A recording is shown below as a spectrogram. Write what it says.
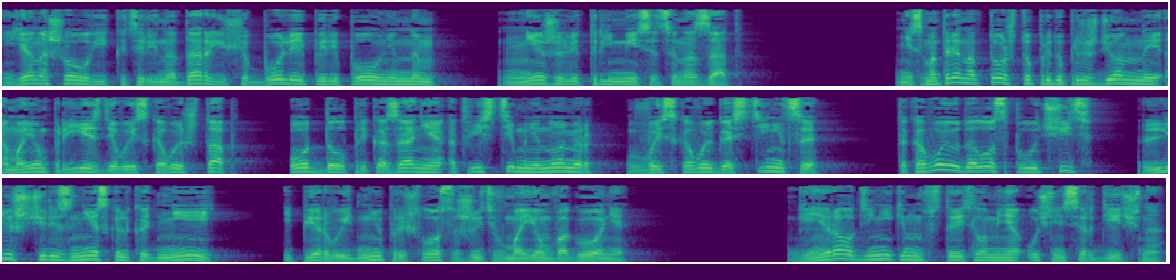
Я нашел Екатеринодар еще более переполненным, нежели три месяца назад. Несмотря на то, что предупрежденный о моем приезде войсковой штаб отдал приказание отвести мне номер в войсковой гостинице, таковой удалось получить лишь через несколько дней, и первые дни пришлось жить в моем вагоне. Генерал Деникин встретил меня очень сердечно.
